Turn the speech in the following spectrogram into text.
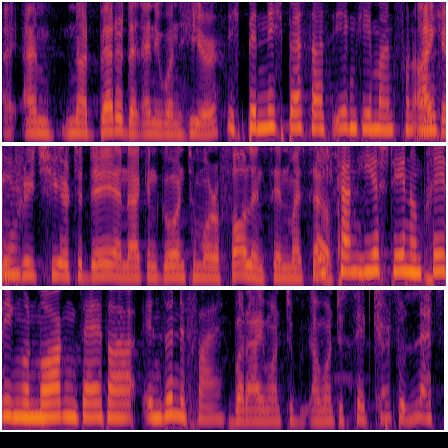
I, I'm not better than anyone here. Ich bin nicht besser als irgendjemand von I euch can hier. preach here today and I can go and tomorrow fall in sin myself. Ich kann hier stehen und predigen und morgen selber in Sünde fallen. But I want to I want to say it careful. Let's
